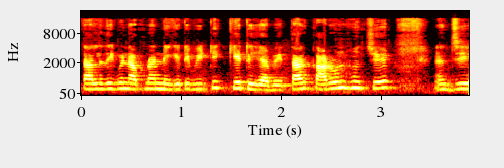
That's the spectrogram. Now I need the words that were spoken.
তাহলে দেখবেন আপনার নেগেটিভিটি কেটে যাবে। তার কারণ হচ্ছে যে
